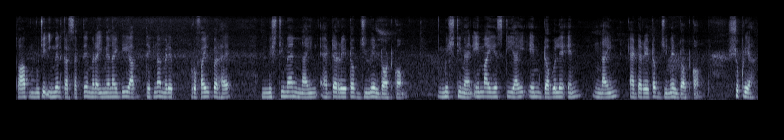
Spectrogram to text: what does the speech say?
तो आप मुझे ईमेल कर सकते हैं। मेरा ईमेल आईडी आप देखना, मेरे प्रोफ़ाइल पर है। Mishti man nine eight the rate of Gmail dot com. Mishti man M I S T I M double A N nine eight the rate of Gmail dot com. शुक्रिया।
